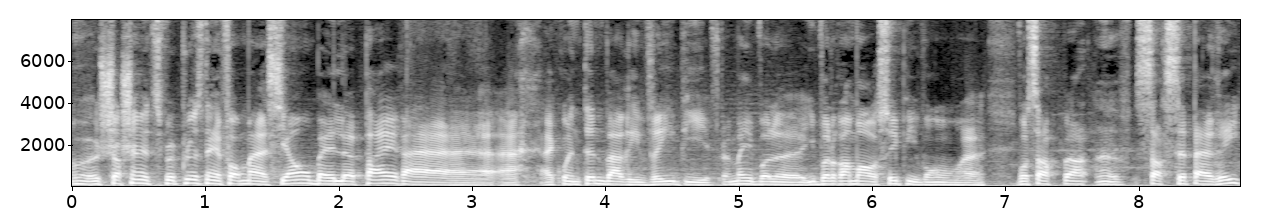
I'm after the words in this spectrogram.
euh, chercher un petit peu plus d'informations? Ben, le père à, à- Quentin va arriver, puis finalement, il va le, il va le ramasser, puis ils vont, euh, vont s'en euh, séparer.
